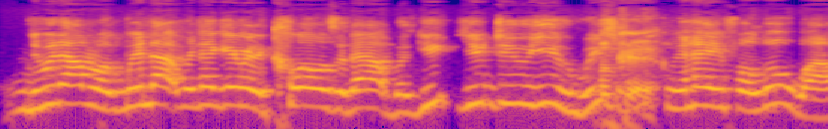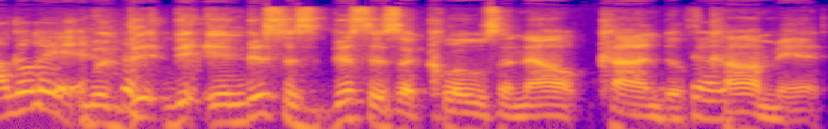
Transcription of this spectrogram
We're not we're not we're not getting ready to close it out, but you you do you. We okay. should we hang for a little while. Go ahead. well, th- th- and this is this is a closing out kind of okay. comment.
